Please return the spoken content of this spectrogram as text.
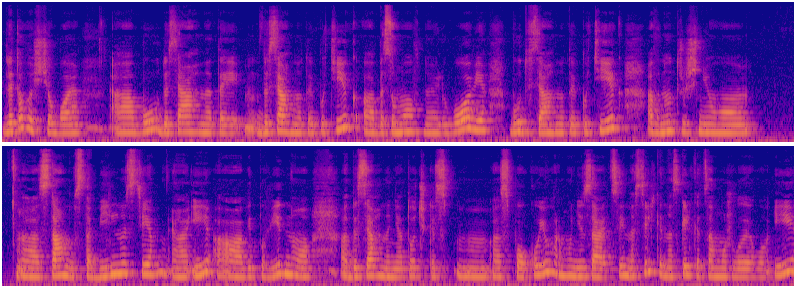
для того, щоб був досягнутий досягнутий потік безумовної любові, був досягнутий потік внутрішнього. Стану стабільності і відповідно досягнення точки спокою, гармонізації настільки, наскільки це можливо, і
